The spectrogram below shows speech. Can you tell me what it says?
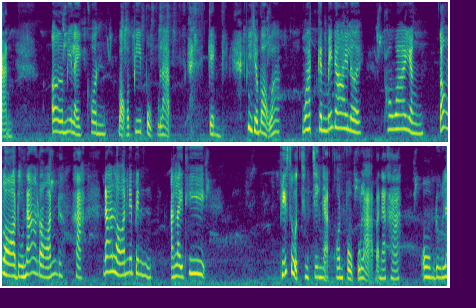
กัน เออ มีหลายคนบอกว่าพี่ปลูกกุหลาบเก่ง พี่จะบอกว่า วัดกันไม่ได้เลย เพราะว่ายังต้องรอดูหน้าร้อนค่ะ หน้าร้อนเนี่ยเป็นอะไรที่พิสูจน์จริง ๆอะคนปลูกกุหลาบนะคะ โอมดูแล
